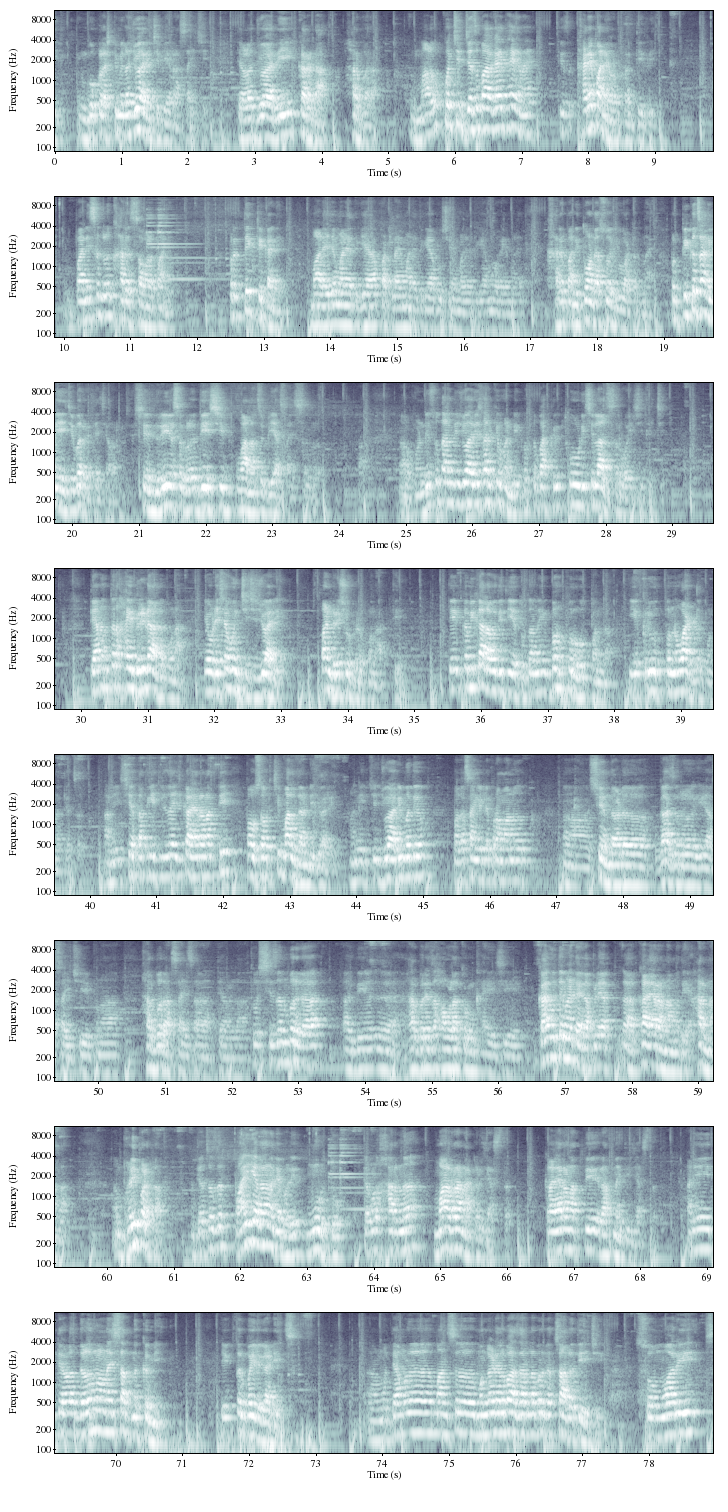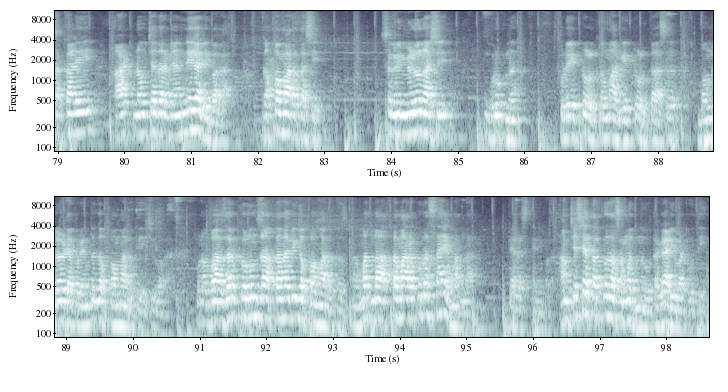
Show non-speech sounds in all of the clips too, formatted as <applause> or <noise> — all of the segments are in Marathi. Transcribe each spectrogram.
गोकुळाष्टमीला ज्वारीची पेर असायची. त्यावेळेला ज्वारी करडा हरभरा. माळू क्वचित ज्याचं बागायत आहे का नाही तिचं खाऱ्या पाण्यावर फरते ती पाणी सगळं खारं सवाळ पाणी. प्रत्येक ठिकाणी. माळ्याच्या माळ्यात घ्या पाटलाय माळ्यात घ्या भुशे माळ्यात घ्या मोऱ्या माळ्यात. खारं पाणी तोंडासुद्धा वाटत नाही. पण पिकं चांगली यायची बरं त्याच्यावर. सेंद्रिय सगळं देशी वानाचं बी असायचं सगळं. फंडी सुद्धा अगदी ज्वारीसारखी फंडी फक्त भाकरी थोडीशी लालसर व्हायची त्याची. त्यानंतर हायब्रिड आलं पुन्हा. एवढ्याशा उंचीची ज्वारी पांढरी शुभ्र पुन्हा ते. ते कमी कालावधीत येत होतं आणि भरपूर उत्पन्न. एकरी उत्पन्न वाढलं पुन्हा त्याचं. आणि शेतात घेतली जायची काळ्या रानात ती पावसावरची मालदांडी ज्वारी. आणि ज्वारीमध्ये मला सांगितल्याप्रमाणे शेंदाड गाजर हे असायचे पुन्हा हरभर असायचा त्यावेळेला. तो सीझन बरं का अगदी हरभऱ्याचा हावळा करून खायचे. काय होते माहिती आहे का आपल्या काळ्या रानामध्ये हरणाला? भळी पडतात. त्याचा जर पाय गेला ना त्या भळीत मोडतो त्यामुळं हारणं माळ रानाकडे जास्त. काळ्या रानात ते राहत नाही ती जास्त. आणि त्यावेळेला दळण आणण्याची साधनं कमी. एक तर बैलगाडीच. मग त्यामुळं माणसं मंगळ्याला बाजारला बरं का चालत यायची. सोमवारी सकाळी आठ नऊच्या दरम्यान निघाली बघा. गप्पा मारत अशी. सगळी मिळून अशी ग्रुपनं पुढे एक टोळकं मागे एक टोळकं असं मंगळवड्यापर्यंत गप्पा मारत यायची बघा. पुन्हा बाजार करून जाताना बी गप्पा मारतच मधला आत्ता मारापूर रस्ता आहे मधला त्या रस्त्याने बघा. आमच्या शेतातच असा मधनं होता गाडी वाट होती.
